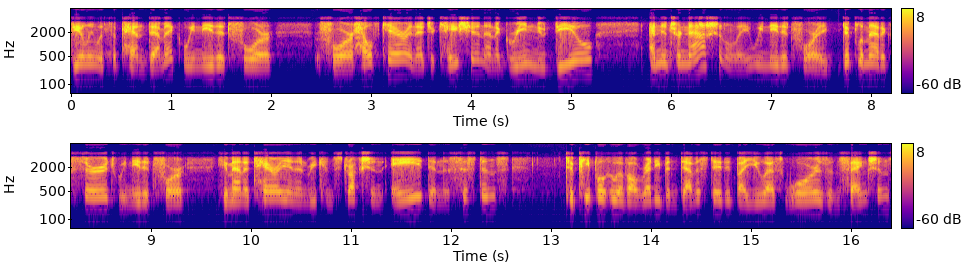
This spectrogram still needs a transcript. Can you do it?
dealing with the pandemic. We need it for for healthcare and education and a Green New Deal. And internationally, we need it for a diplomatic surge. We need it for humanitarian and reconstruction aid and assistance to people who have already been devastated by U.S. wars and sanctions.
